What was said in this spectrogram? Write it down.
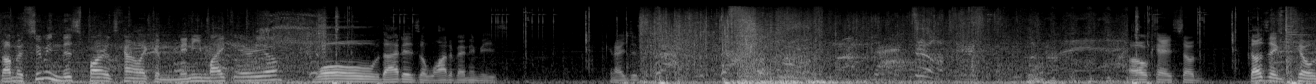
So I'm assuming this part is kind of like a mini mic area. Whoa, that is a lot of enemies. Can I just... Okay, so doesn't kill...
